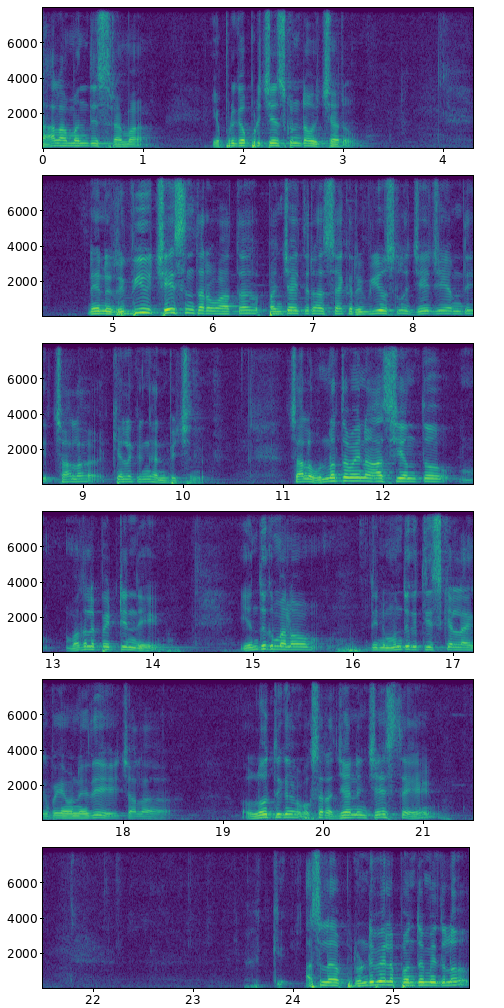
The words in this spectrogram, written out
చాలామంది శ్రమ ఎప్పటికప్పుడు చేసుకుంటూ వచ్చారు. నేను రివ్యూ చేసిన తర్వాత పంచాయతీరాజ్ శాఖ రివ్యూస్లో జేజేఎంది చాలా కీలకంగా అనిపించింది. చాలా ఉన్నతమైన ఆశయంతో మొదలుపెట్టింది. ఎందుకు మనం దీన్ని ముందుకు తీసుకెళ్ళలేకపోయాం అనేది చాలా లోతుగా ఒకసారి అధ్యయనం చేస్తే అసలు రెండు వేల పంతొమ్మిదిలో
